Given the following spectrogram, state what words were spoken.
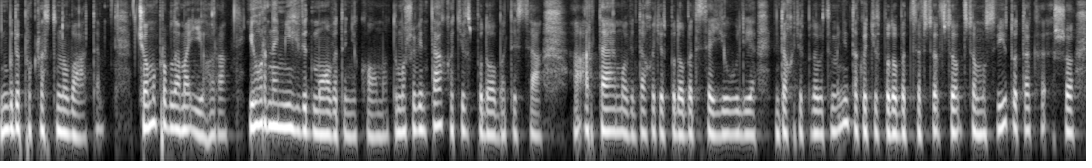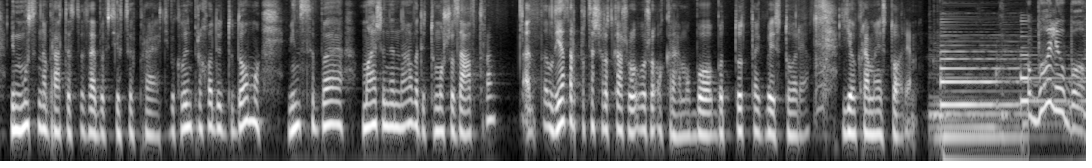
Він буде прокрастинувати. В чому проблема Ігора? Ігор не міг відмовити нікому, тому що він так хотів сподобатися Артему, він так хотів сподобатися Юлії, він так хотів сподобатися мені, так хотів сподобатися всьому світу, так що він мусить набрати з себе всіх цих проєктів. І коли він приходить додому, він себе майже ненавидить, тому що завтра. Я зараз про це ще розкажу вже окремо, бо бо тут якби історія, є окрема історія. Бо любов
